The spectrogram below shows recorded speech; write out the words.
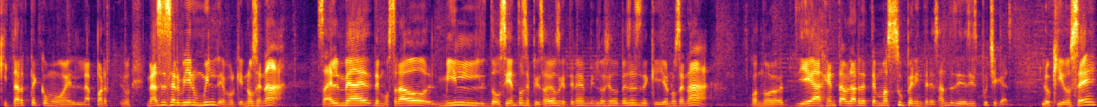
quitarte como el, la parte, me hace ser bien humilde porque no sé nada. O sea, él me ha demostrado 1200 episodios que tiene 1200 veces de que yo no sé nada. Cuando llega gente a hablar de temas súper interesantes y decís, puchicas, lo que yo sé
